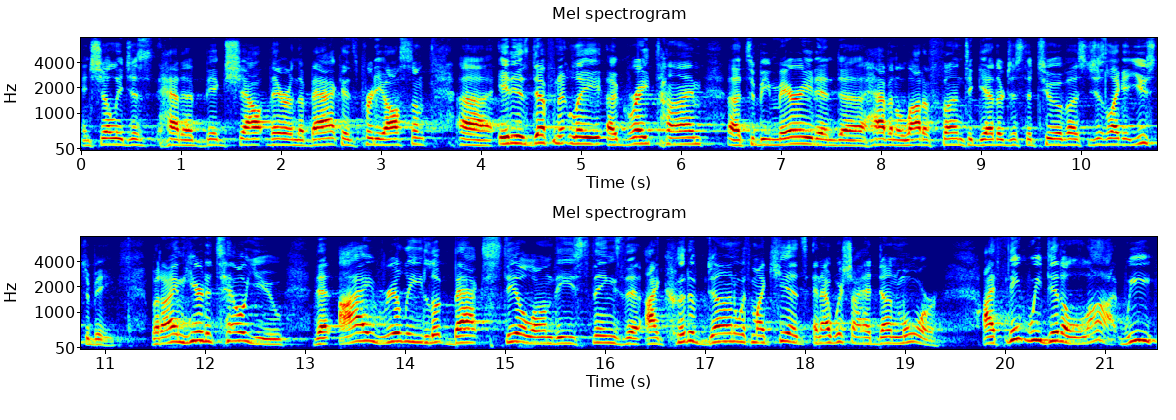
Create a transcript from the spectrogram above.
And Shelly just had a big shout there in the back. It's pretty awesome. Uh, it is definitely a great time uh, to be married and uh, having a lot of fun together, just the two of us, just like it used to be. But I'm here to tell you that I really look back still on these things that I could have done with my kids, and I wish I had done more. I think we did a lot. We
